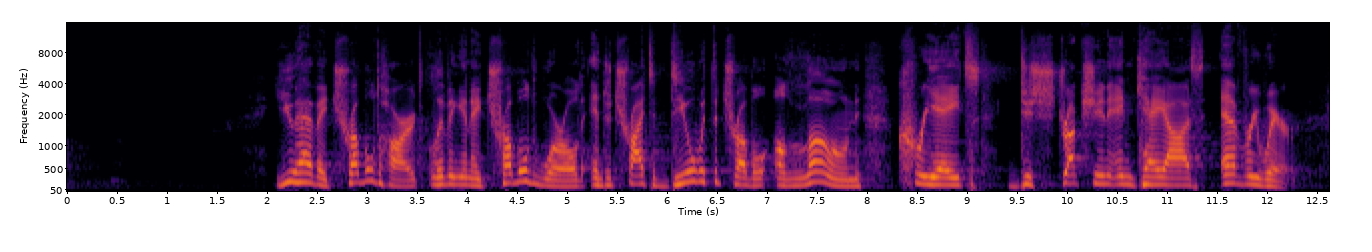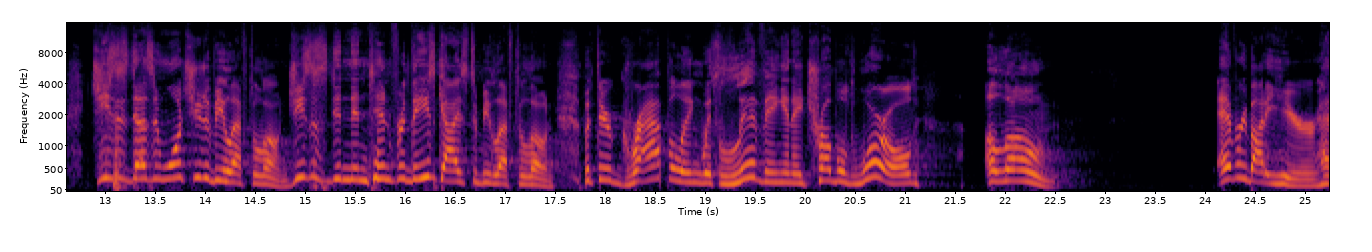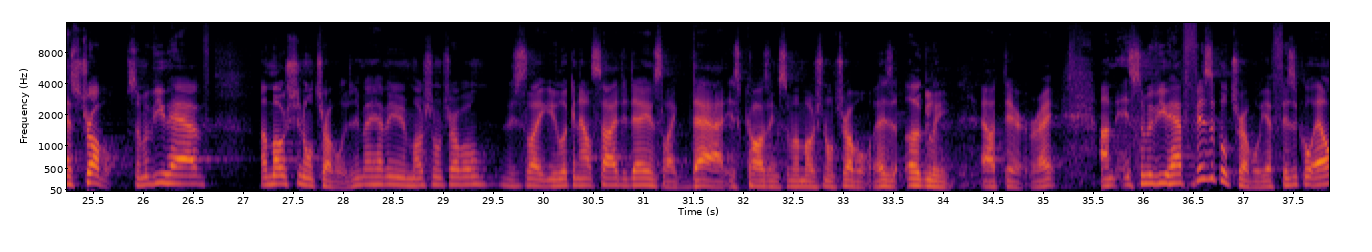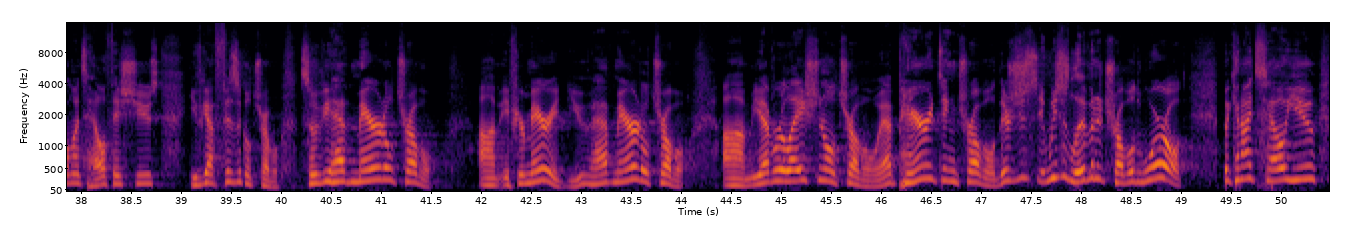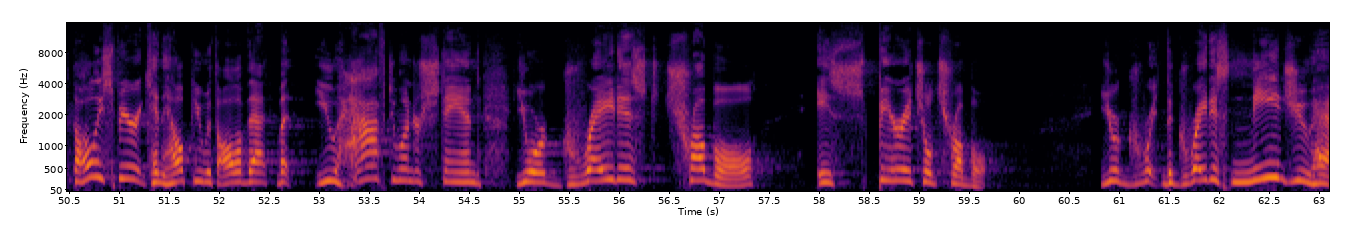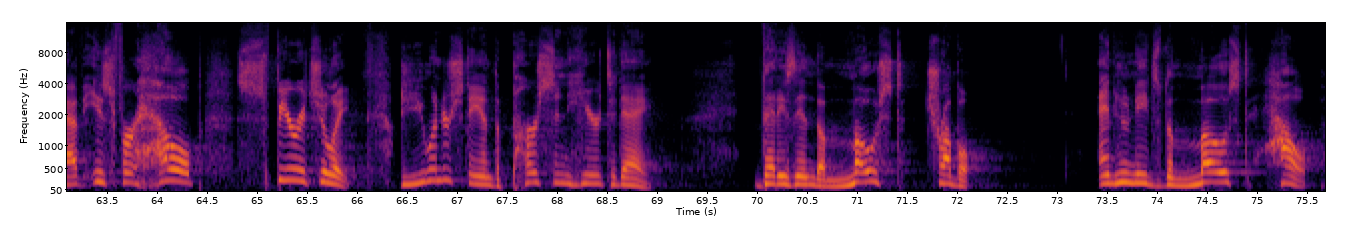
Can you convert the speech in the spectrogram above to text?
You have a troubled heart living in a troubled world, and to try to deal with the trouble alone creates destruction and chaos everywhere. Jesus doesn't want you to be left alone. Jesus didn't intend for these guys to be left alone, but they're grappling with living in a troubled world alone. Everybody here has trouble. Some of you have emotional trouble. Does anybody have any emotional trouble? It's like you're looking outside today, it's like that is causing some emotional trouble. It's ugly out there, right? Um, some of you have physical trouble. You have physical ailments, health issues. You've got physical trouble. Some of you have marital trouble. Um, if you're married, you have marital trouble. Um, you have relational trouble. We have parenting trouble. There's just we just live in a troubled world. But can I tell you, the Holy Spirit can help you with all of that. But you have to understand your greatest trouble is spiritual trouble. Your the greatest need you have is for help spiritually. Do you understand the person here today that is in the most trouble and who needs the most help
